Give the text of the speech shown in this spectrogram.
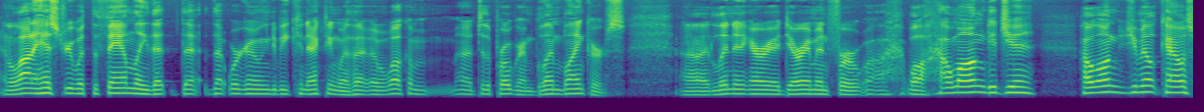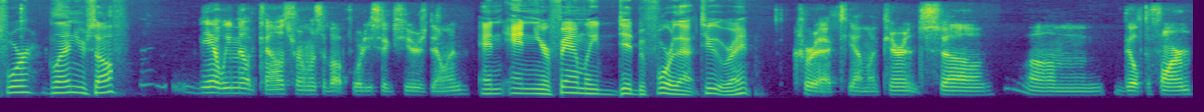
and a lot of history with the family that that, that we're going to be connecting with. Uh, welcome uh, to the program, Glenn Blankers uh, Lynden area dairyman for uh, well, how long did you how long did you milk cows for, Glenn yourself? Yeah, we milked cows for almost about forty six years, Dylan. And and your family did before that too, right? Correct. Yeah, my parents uh, um, built a farm,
